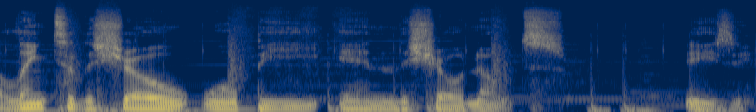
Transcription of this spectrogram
A link to the show will be in the show notes. Easy.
